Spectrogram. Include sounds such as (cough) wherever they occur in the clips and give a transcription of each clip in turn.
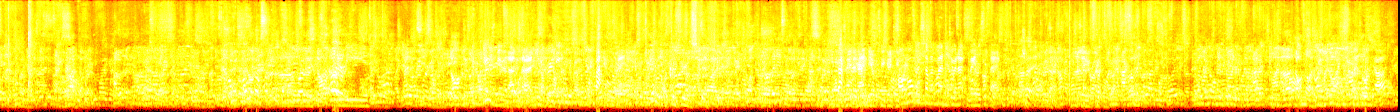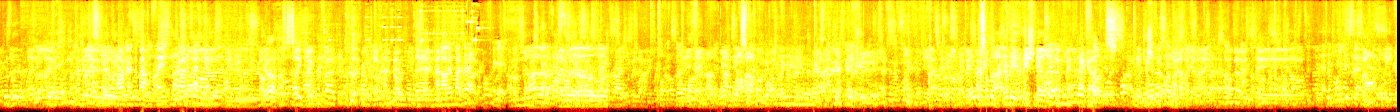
Not really. Confused me with that word. It's really baffling me. I'll normal summon men do an activated effect. One, two, three, four. There's one card. I'll go to battle phase and try and attack him. Yeah, have to take it. And I'll end my turn. Summon any additional effects. Can't believe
